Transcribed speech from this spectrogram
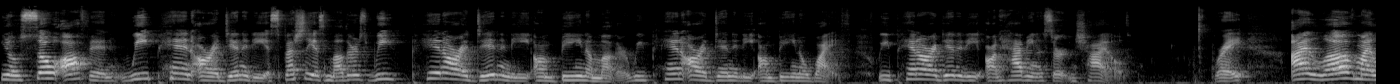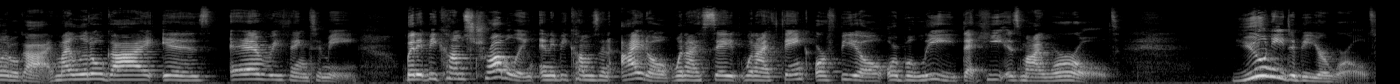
You know, so often we pin our identity, especially as mothers, we pin our identity on being a mother. We pin our identity on being a wife. We pin our identity on having a certain child, right? I love my little guy. My little guy is everything to me. But it becomes troubling and it becomes an idol when I say, when I think or feel or believe that He is my world. You need to be your world,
